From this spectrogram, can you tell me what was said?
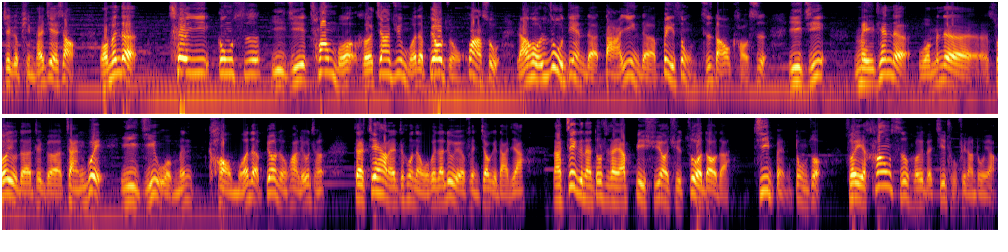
这个品牌介绍，我们的。车衣公司以及窗膜和家居膜的标准话术，然后入店的打印的背诵指导考试，以及每天的我们的所有的这个展柜以及我们考模的标准化流程，在接下来之后呢，我会在六月份教给大家。那这个呢，都是大家必须要去做到的基本动作，所以夯实所有的基础非常重要。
